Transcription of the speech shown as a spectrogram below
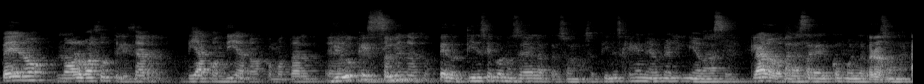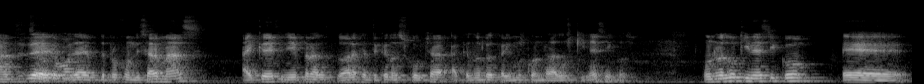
pero no lo vas a utilizar día con día, ¿no? Como tal. Yo eh, creo que sí, pero tienes que conocer a la persona, o sea, tienes que generar una línea base Claro, para saber cómo es la Bueno, persona. antes Sí, de, qué bueno. de- de profundizar más, hay que definir para toda la gente que nos escucha a qué nos referimos con rasgos kinésicos. Un rasgo kinésico eh,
